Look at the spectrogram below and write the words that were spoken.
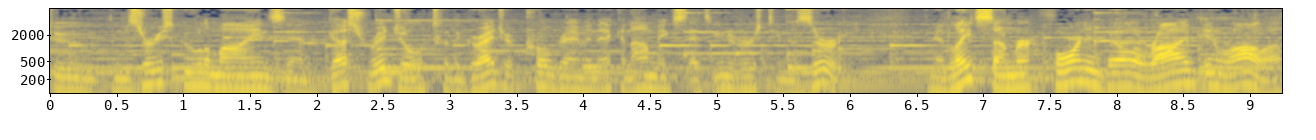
to the Missouri School of Mines and Gus Ridgel to the graduate program in economics at the University of Missouri. And in late summer, Horn and Bell arrived in Rolla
